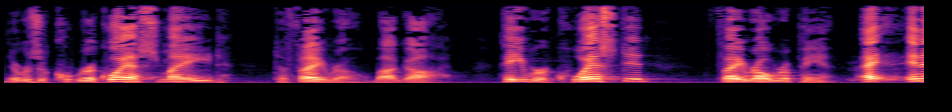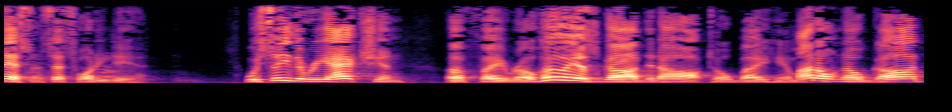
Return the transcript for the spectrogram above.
There was a request made to Pharaoh by God. He requested Pharaoh repent. In essence, that's what he did. We see the reaction of Pharaoh. Who is God that I ought to obey him? I don't know God,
